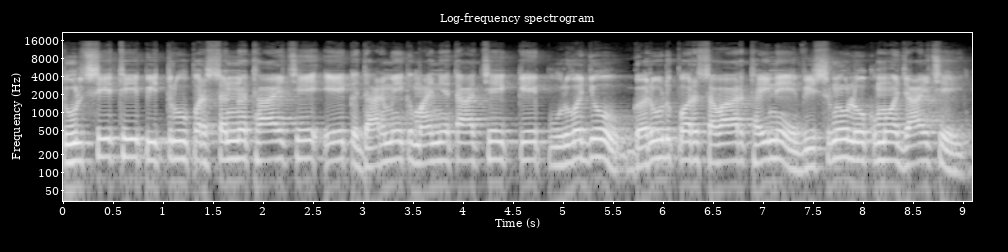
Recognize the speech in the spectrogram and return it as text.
તુલસીથી પિતૃ પ્રસન્ન થાય છે એક ધાર્મિક માન્યતા છે કે પૂર્વજો ગરુડ પર સવાર થઈને વિષ્ણુ લોકમાં જાય છે.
